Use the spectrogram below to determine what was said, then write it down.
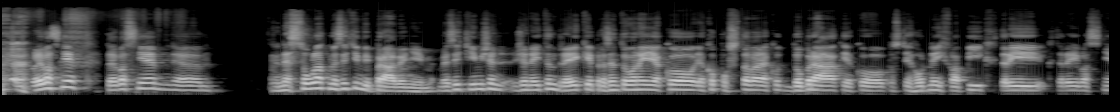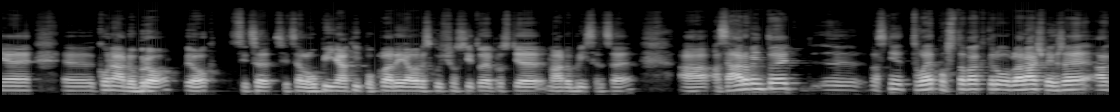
to je vlastně, to je vlastně uh, nesoulad mezi tím vyprávěním, mezi tím, že, že Nathan Drake je prezentovaný jako, jako postava, jako dobrák, jako prostě hodný chlapík, který, který vlastně eh, koná dobro, jo, sice, sice loupí nějaký poklady, ale ve skutečnosti to je prostě, má dobrý srdce a, a zároveň to je eh, vlastně tvoje postava, kterou ovládáš ve hře a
